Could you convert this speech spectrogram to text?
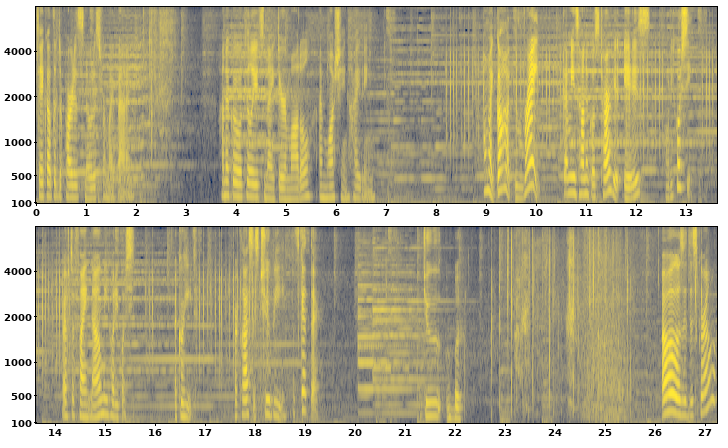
Take out the departed's notice from my bag. Hanako will kill you tonight, dear model. I'm watching, hiding. Oh my god, you're right! That means Hanako's target is Horikoshi. We have to find Naomi Horikoshi. Agreed. Her class is 2B. Let's get there. 2B. Oh, is it this girl?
